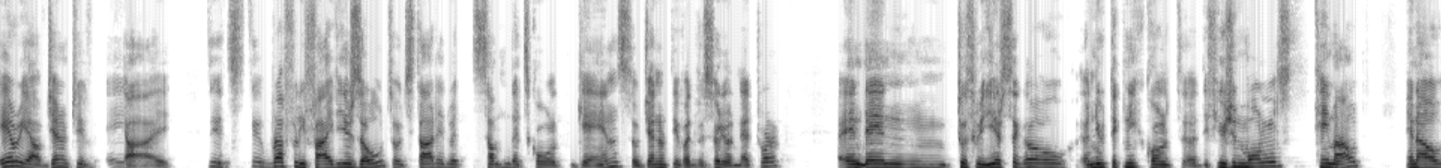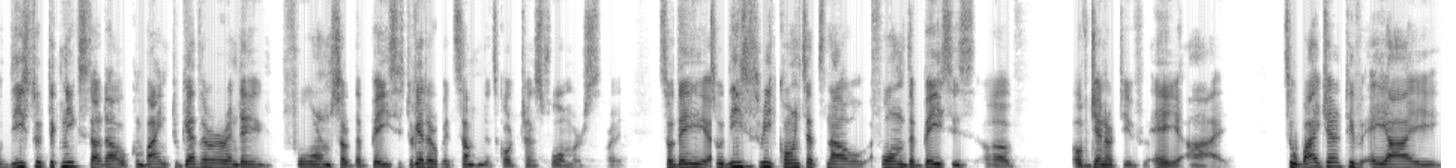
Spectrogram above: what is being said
area of generative AI, it's roughly five years old. So it started with something that's called GANs, so generative adversarial network. And then two, three years ago, a new technique called uh, diffusion models came out. And now these two techniques are now combined together and they form sort of the basis together with something that's called transformers, right? So they, so these three concepts now form the basis of, of generative AI. So why generative AI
